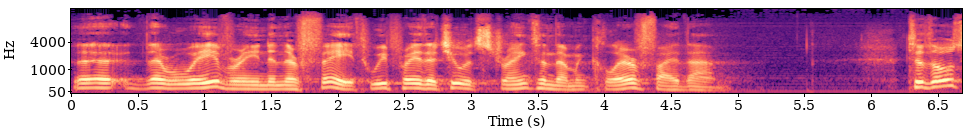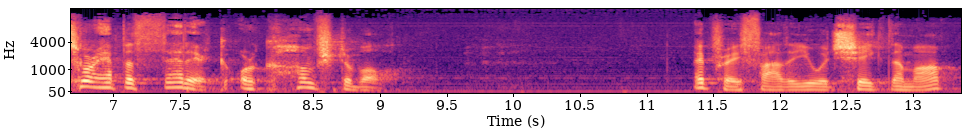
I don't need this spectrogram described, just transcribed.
they're wavering in their faith, we pray that you would strengthen them and clarify them. To those who are apathetic or comfortable, I pray, Father, you would shake them up.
